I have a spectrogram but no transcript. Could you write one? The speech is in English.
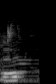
Mm-hmm.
